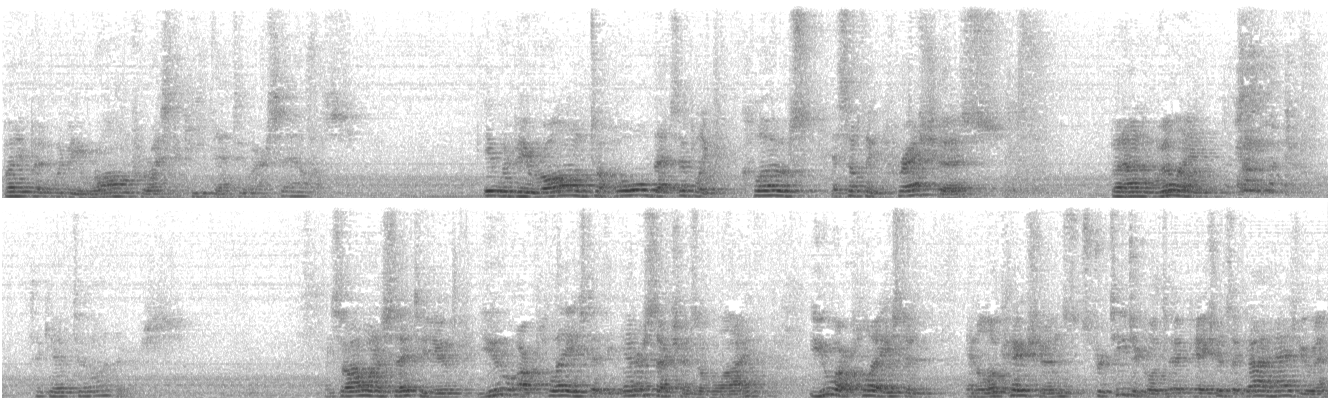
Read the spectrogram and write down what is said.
But it, but it would be wrong for us to keep that to ourselves. It would be wrong to hold that simply close as something precious, but unwilling to give to others. And so I want to say to you, you are placed at the intersections of life. You are placed in, in locations, strategic locations that God has you in.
